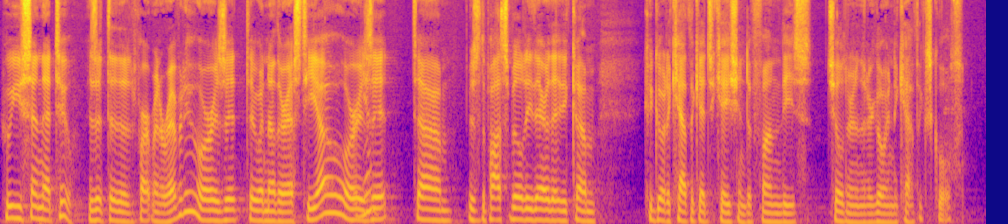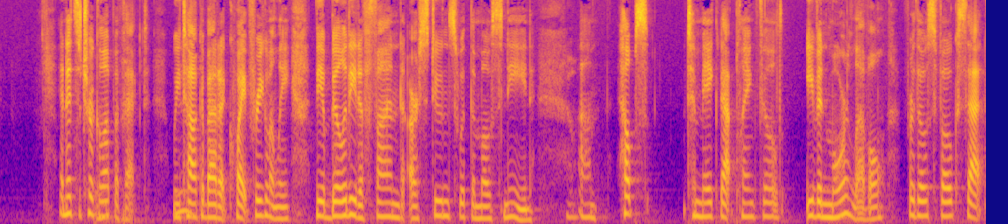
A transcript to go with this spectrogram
who you send that to. Is it to the Department of Revenue, or is it to another STO, or is Yeah. it um, is the possibility there that it come could go to Catholic education to fund these children that are going to Catholic schools? And it's a trickle up effect. We talk about it quite frequently. The ability to fund our students with the most need um, helps to make that playing field even more level for those folks that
